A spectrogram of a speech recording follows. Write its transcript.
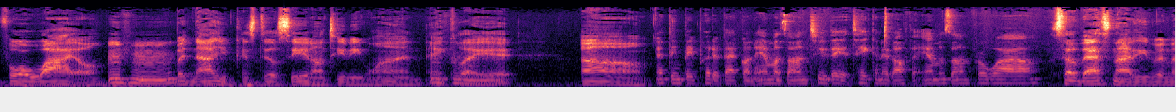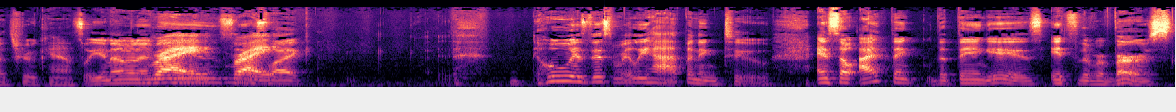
for a while mm-hmm. but now you can still see it on TV One and play it. Um, I think they put it back on Amazon too. They had taken it off of Amazon for a while. so that's not even a true cancel. You know what I mean? Right, So right. It's like, who is this really happening to? And so I think the thing is, it's the reverse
